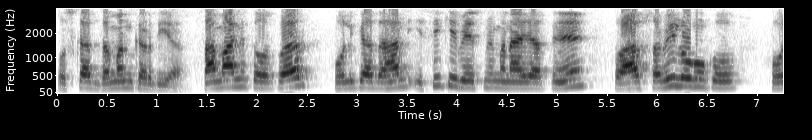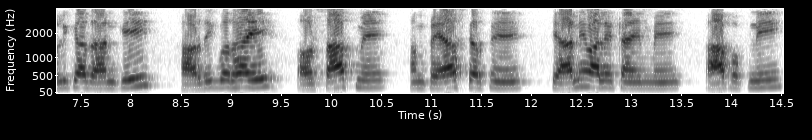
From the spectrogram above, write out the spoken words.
उसका दमन कर दिया। सामान्य तौर पर होलिका दहन इसी के बेस में मनाए जाते हैं। तो आप सभी लोगों को होलिका दहन की हार्दिक बधाई और साथ में हम प्रयास करते हैं कि आने वाले टाइम में आप अपनी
